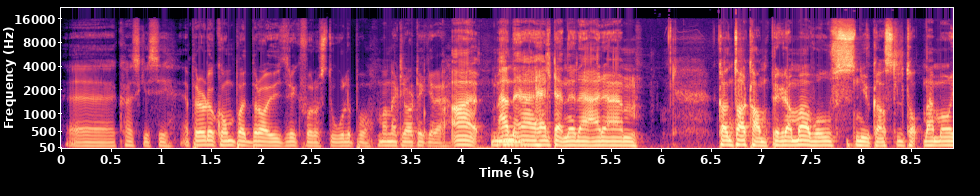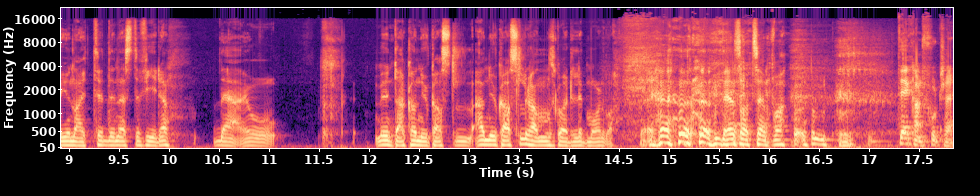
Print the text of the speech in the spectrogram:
Uh, Hva skal jeg si Jeg prøvde å komme på et bra uttrykk for å stole på, men jeg klarte ikke det. Nei, men jeg er helt enig. Det er um, Kan ta kampprogrammet Wolves, Newcastle, Tottenham og United de neste fire. Det er jo Med unntak av Newcastle ja, Newcastle kan skåre litt mål, da. det satser jeg på. Det kan fort skje.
